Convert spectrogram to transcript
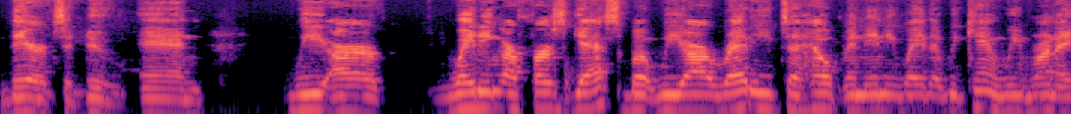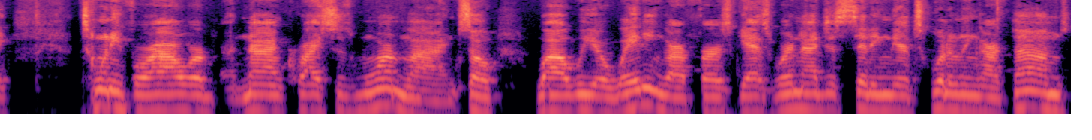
there to do and we are waiting our first guest, but we are ready to help in any way that we can. We run a 24 hour non crisis warm line. So while we are waiting our first guest, we're not just sitting there twiddling our thumbs.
